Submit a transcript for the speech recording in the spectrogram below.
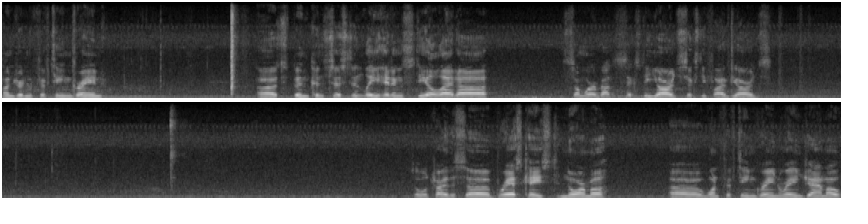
115 grain. Uh, it's been consistently hitting steel at uh, somewhere about 60 yards, 65 yards. So we'll try this uh, brass cased Norma uh, 115 grain range ammo.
